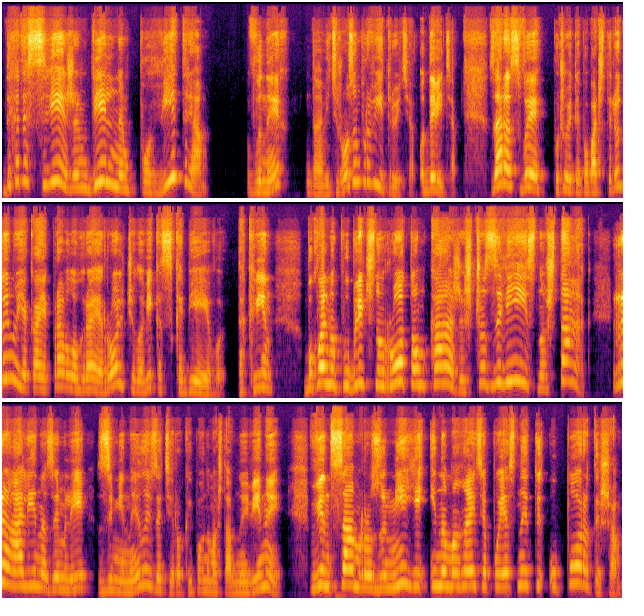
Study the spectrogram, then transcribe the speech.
дихати свіжим вільним повітрям, в них навіть розум провітрюється. От дивіться, зараз ви почуєте і побачите людину, яка, як правило, грає роль чоловіка з Кабєєвою. Так він буквально публічно ротом каже, що звісно ж так, реалії на землі змінились за ті роки повномасштабної війни. Він сам розуміє і намагається пояснити упоротишам,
